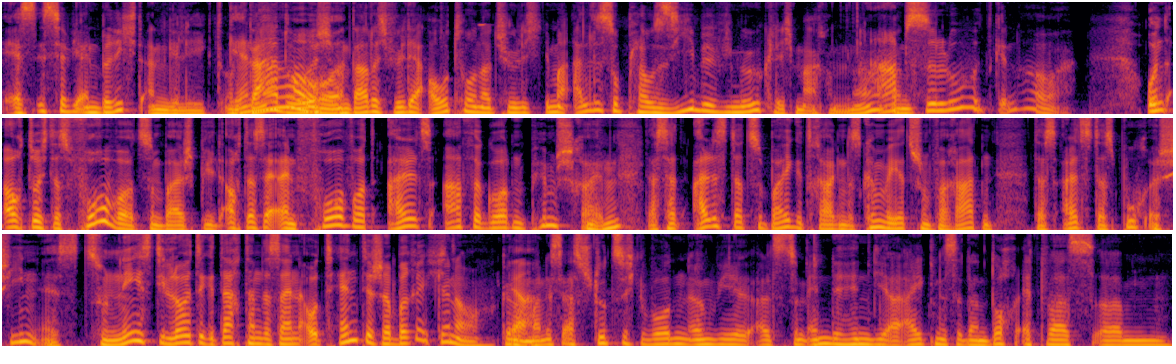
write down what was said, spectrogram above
es ist ja wie ein Bericht angelegt. Und Genau. dadurch, und dadurch will der Autor natürlich immer alles so plausibel wie möglich machen. Ne? Und, Absolut, genau. Und auch durch das Vorwort zum Beispiel, auch dass er ein Vorwort als Arthur Gordon Pym schreibt, Mhm. das hat alles dazu beigetragen, das können wir jetzt schon verraten, dass als das Buch erschienen ist, zunächst die Leute gedacht haben, das sei ein authentischer Bericht. Genau, genau. Ja. Man ist erst stutzig geworden, irgendwie, als zum Ende hin die Ereignisse dann doch etwas ähm,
